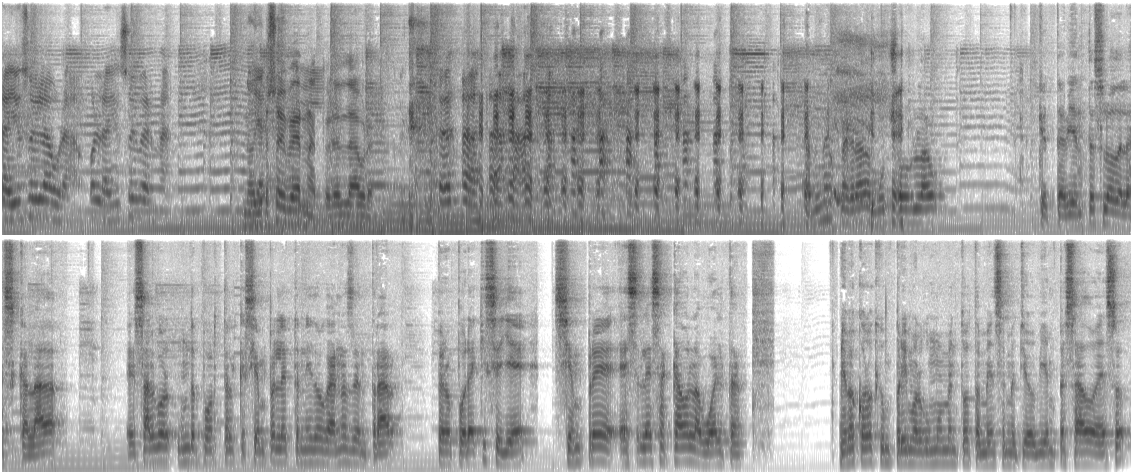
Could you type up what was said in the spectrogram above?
Hola, yo soy Laura. Hola, yo soy Berna. No, yo soy Berna, tú eres Laura. A mí me, me agrada mucho, Lau, que te avientes lo de la escalada. Es algo, un deporte al que siempre le he tenido ganas de entrar, pero por X y Y siempre es, le he sacado la vuelta. Yo me acuerdo que un primo en algún momento también se metió bien pesado a eso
